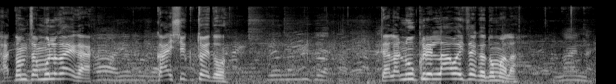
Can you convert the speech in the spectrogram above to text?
हा तुमचा मुलगा आहे का? हा हे मुलगा. काय शिकतोय तो? आता. त्याला नोकरीला लावायचं आहे का तुम्हाला? नाही नाही.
